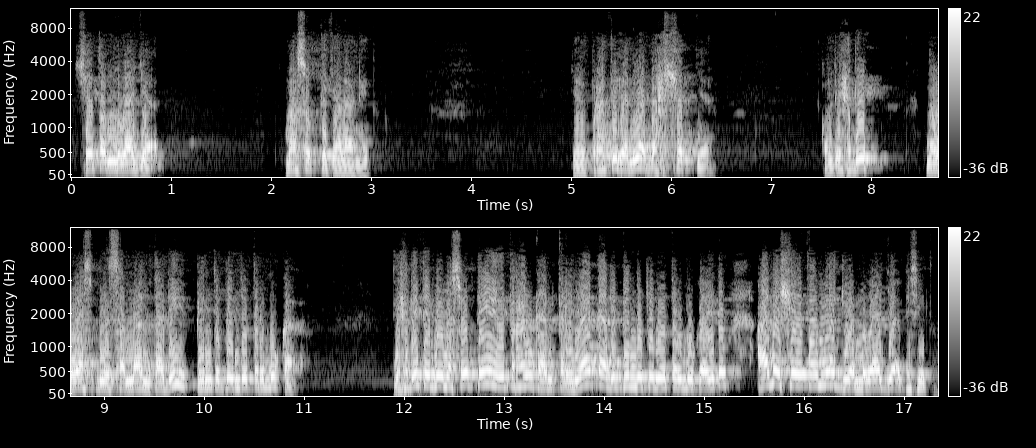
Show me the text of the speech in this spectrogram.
Syaitan mengajak masuk ke jalan itu. Jadi perhatikan ya dahsyatnya. Kalau di hadith Nawas bin Saman tadi pintu-pintu terbuka. Di hadith Ibnu Mas'ud diterangkan ternyata di pintu-pintu terbuka itu ada syaitan lagi yang mengajak ke situ.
